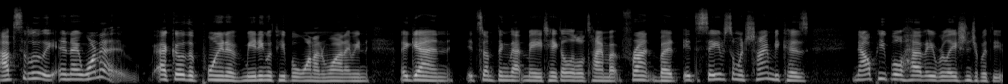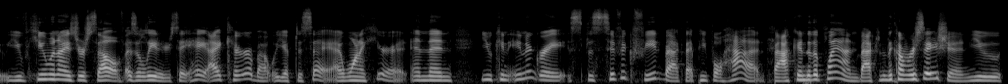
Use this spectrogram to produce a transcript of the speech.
absolutely. And I want to echo the point of meeting with people one on one. I mean, again, it's something that may take a little time up front, but it saves so much time because now people have a relationship with you. You've humanized yourself as a leader. You say, "Hey, I care about what you have to say. I want to hear it." And then you can integrate specific feedback that people had back into the plan, back into the conversation. You,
